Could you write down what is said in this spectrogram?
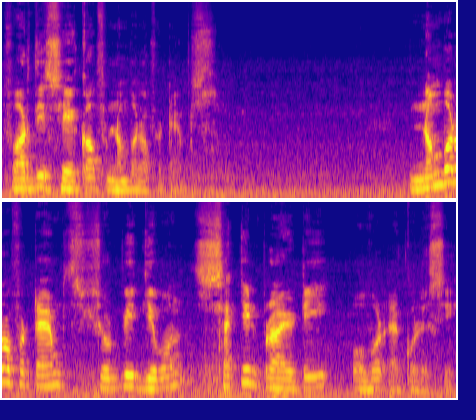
for the sake of number of attempts number of attempts should be given second priority over accuracy.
